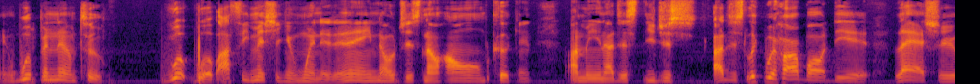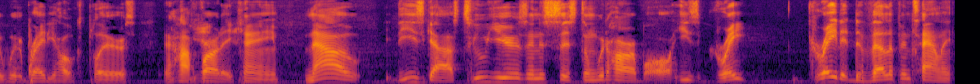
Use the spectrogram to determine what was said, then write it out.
and whooping them too. Whoop whoop. I see Michigan winning. It ain't no just no home cooking. I mean, I just you just I just look what Harbaugh did last year with Brady Hoke's players and how yeah. far they came. Now these guys, two years in the system with Harbaugh, he's a great great at developing talent.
